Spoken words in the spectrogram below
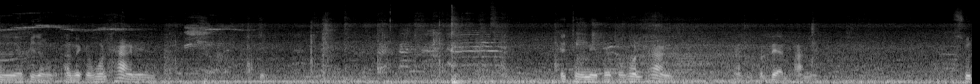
นี่พี่น้องอันนี้ก็ม้วนทางนี่ไอ้ตรงนี้ไปตรงวนทางอะเป็นเดียนผ่านนี่ชุด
